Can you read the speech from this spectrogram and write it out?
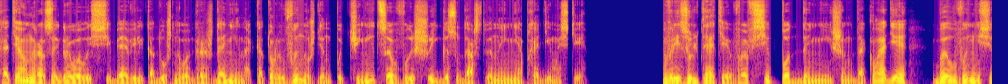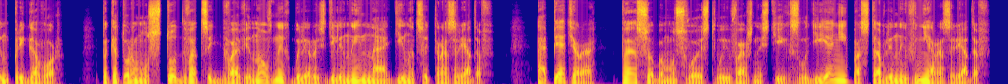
хотя он разыгрывал из себя великодушного гражданина, который вынужден подчиниться высшей государственной необходимости. В результате во всеподданнейшем докладе – был вынесен приговор, по которому 122 виновных были разделены на 11 разрядов, а пятеро, по особому свойству и важности их злодеяний, поставлены вне разрядов.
